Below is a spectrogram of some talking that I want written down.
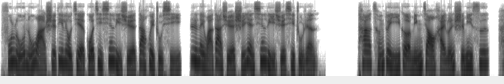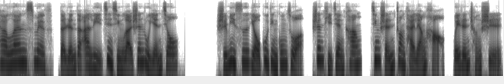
弗鲁努瓦是第六届国际心理学大会主席，日内瓦大学实验心理学系主任。他曾对一个名叫海伦·史密斯 （Helen Smith） 的人的案例进行了深入研究。史密斯有固定工作，身体健康，精神状态良好，为人诚实。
